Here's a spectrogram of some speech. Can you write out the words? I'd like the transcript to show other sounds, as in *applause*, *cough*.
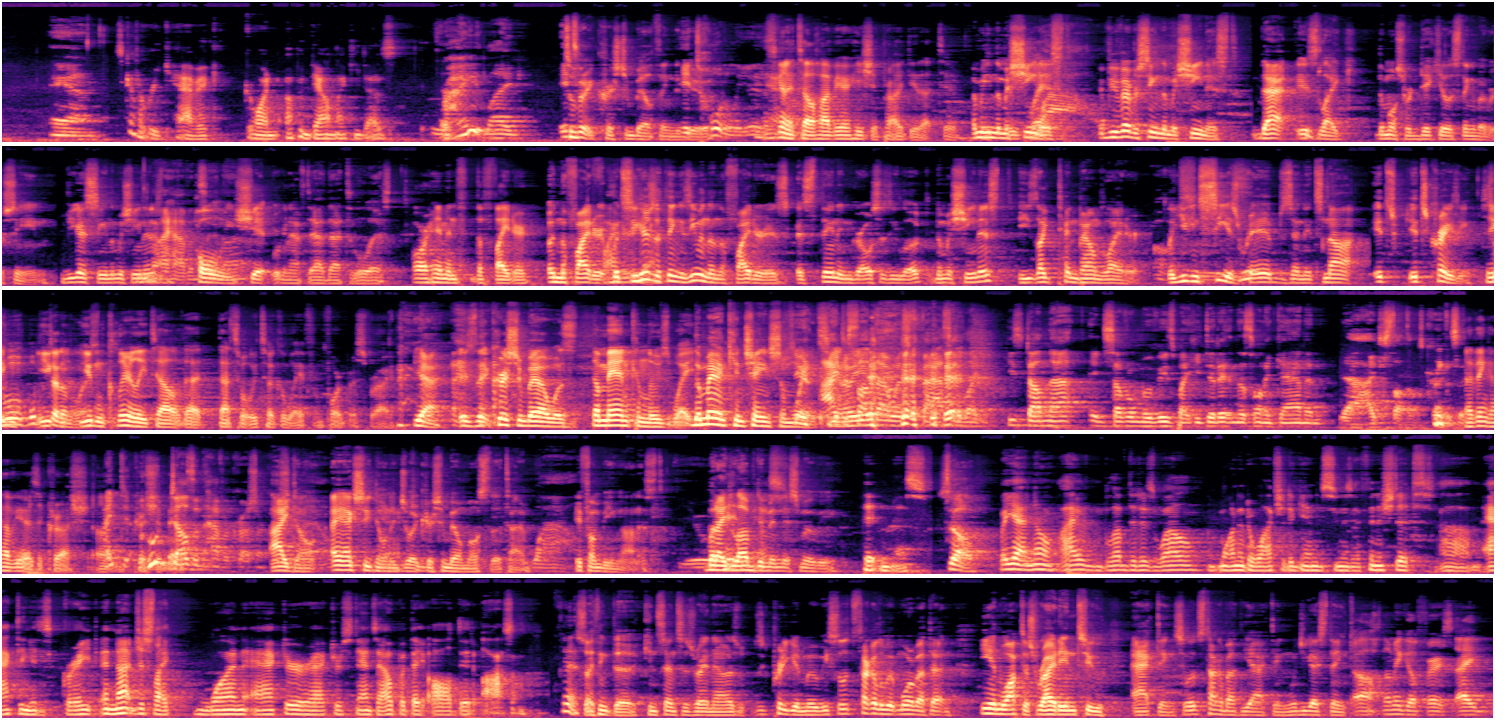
And, It's gonna wreak havoc going up and down like he does. right? Like, It's, a very Christian Bale thing to it do. It totally is. I was going to tell Javier he should probably do that too. I mean, The Machinist. Wow. If you've ever seen The Machinist, that is like the most ridiculous thing I've ever seen. Have you guys seen The Machinist? No, I haven't seen Holy that. shit, we're gonna have to add that to the list. Or him in The Fighter. And the fighter, Fighter, but see, here's yeah. the thing: is even then the fighter is as thin and gross as he looked, the machinist, he's like ten pounds lighter. Oh, like you can see his ribs, and it's not, it's it's crazy. So, you, we'll, can, we'll put you, that on the you can clearly tell that that's what we took away from Ford vs. Ferrari. *laughs* yeah, is that Christian Bale was the man can lose weight. the man can change some Dude, weights. I you just know? thought that was *laughs* fascinating. Like he's done that in several movies, but he did it in this one again, and yeah, I just thought that was crazy. I think Javier has a crush on I d- Christian who Bale. doesn't have a crush on? Christian I don't. Bale? I actually don't enjoy Christian Bale most of the time. Wow. If I'm being honest, You- but I Hit and loved him in this movie. Hit and miss. So But yeah, no, I loved it as well. Wanted to watch it again as soon as I finished it. Um, acting is great, and not just like one actor or actress stands out, but they all did awesome. Yeah, so I think the consensus right now is it's a pretty good movie. So let's talk a little bit more about that. Ian walked us right into acting. So let's talk about the acting. What do you guys think? Oh, let me go first. I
